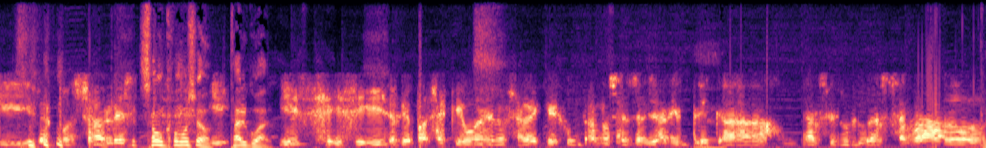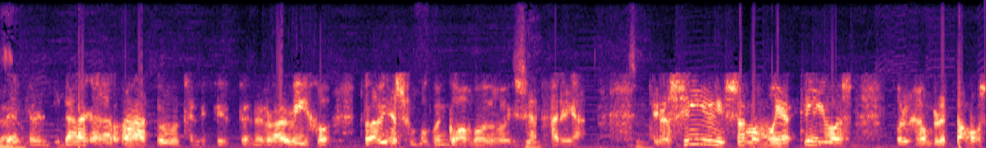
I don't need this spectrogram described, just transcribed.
y responsables. Son como yo, Y- tal cual. Y sí, sí, lo que pasa es que, bueno, sabés que juntarnos a ensayar implica juntarse en un lugar cerrado, Claro. que ventilar a cada rato, tenés que tener barbijo. Todavía es un poco incómodo esa Sí. tarea. Sí. Pero sí somos muy activos. Por ejemplo, estamos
